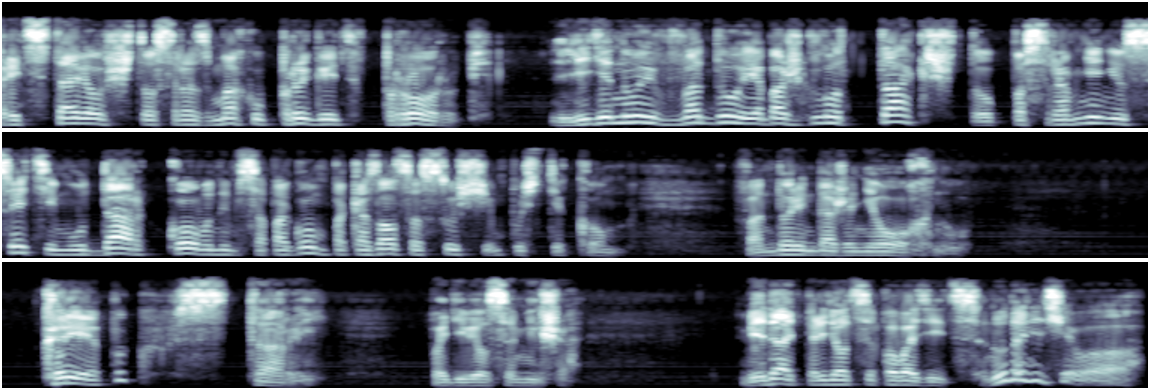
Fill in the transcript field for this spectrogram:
представил, что с размаху прыгает в прорубь. Ледяной водой обожгло так, что по сравнению с этим удар кованым сапогом показался сущим пустяком. Фандорин даже не охнул. «Крепок старый», — подивился Миша. «Видать, придется повозиться. Ну да ничего».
